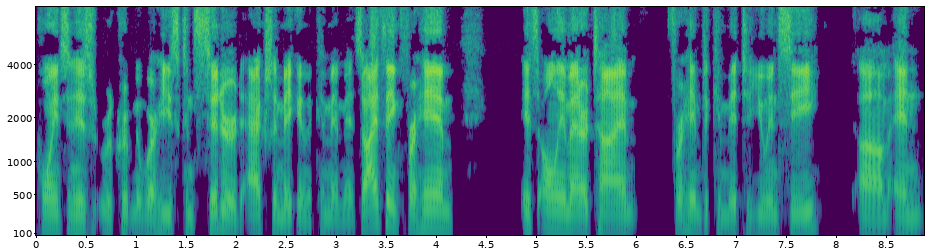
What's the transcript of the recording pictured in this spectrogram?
points in his recruitment where he's considered actually making the commitment. So I think for him, it's only a matter of time for him to commit to UNC um, and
